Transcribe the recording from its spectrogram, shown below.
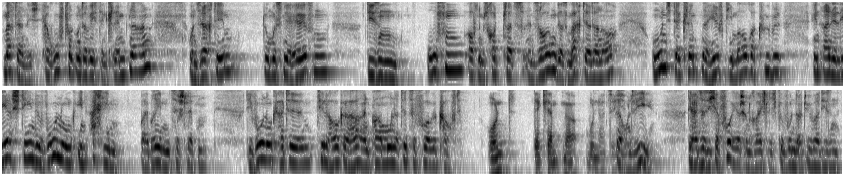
macht er nicht. Er ruft von unterwegs den Klempner an und sagt dem, du musst mir helfen, diesen Ofen auf einem Schrottplatz zu entsorgen. Das macht er dann auch. Und der Klempner hilft, die Maurerkübel in eine leerstehende Wohnung in Achim bei Bremen zu schleppen. Die Wohnung hatte Till Hauke ein paar Monate zuvor gekauft. Und der Klempner wundert sich. Ja, und wie? Der hatte sich ja vorher schon reichlich gewundert über diesen,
